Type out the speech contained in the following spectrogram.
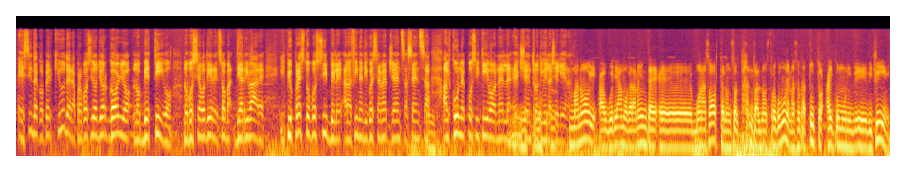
E Sindaco, per chiudere, a proposito di orgoglio, l'obiettivo, lo possiamo dire, insomma, di arrivare il più presto possibile alla fine di questa emergenza senza alcun positivo nel centro di Villa Celiera. Ma noi auguriamo veramente eh, buona sorte non soltanto al nostro comune, ma soprattutto ai comuni vicini,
